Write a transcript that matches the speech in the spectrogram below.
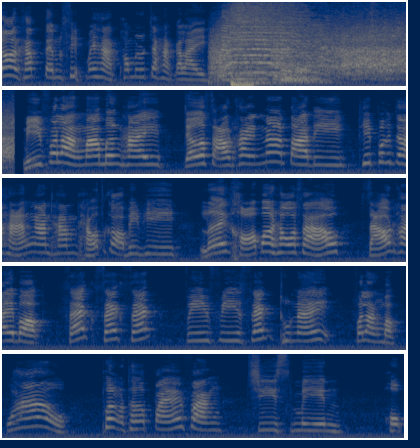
ยอดครับเต็มสิบไม่หักเพราะไม่รู้จะหักอะไร มีฝรั่งมาเมืองไทย เจอสาวไทยหน้าตาดี ที่เพิ่งจะหางานทำแถวเกาะพีพี เลยขอเบอร์โทรสาว สาวไทยบอกแซกแซกแซกฟรีฟรีแซกทูไนท์ฝรั่งบอกว้าว เพื่อนของเธอไปให้ฟังชีสมีนหก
